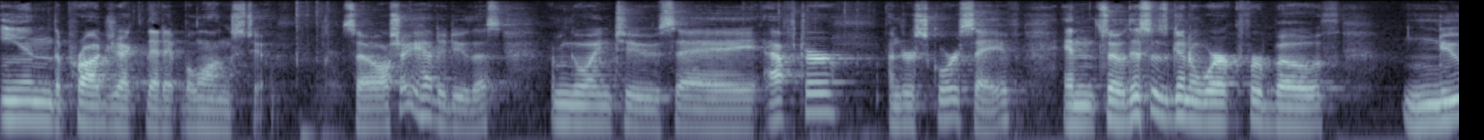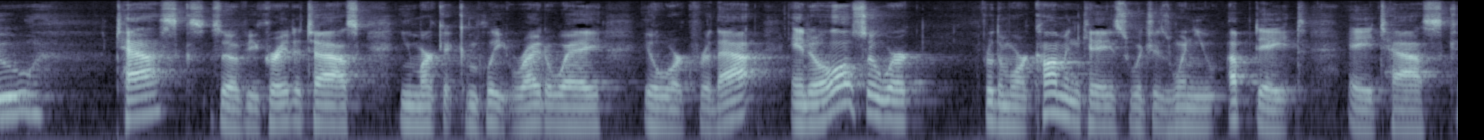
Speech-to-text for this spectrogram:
in the project that it belongs to. So I'll show you how to do this. I'm going to say after underscore save. And so this is going to work for both new tasks. So if you create a task, you mark it complete right away, it'll work for that. And it'll also work for the more common case, which is when you update a task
